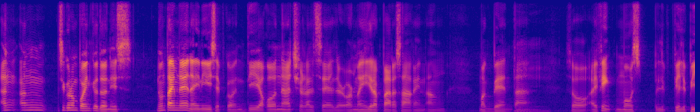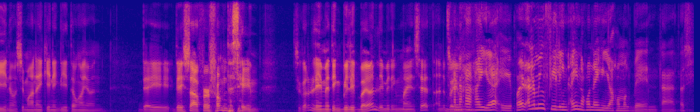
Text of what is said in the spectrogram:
ang, ang siguro ang point ko doon is, nung time na yun, na iniisip ko, hindi ako natural seller or mahirap para sa akin ang magbenta. So, I think most Pili- Filipinos, yung mga nakikinig dito ngayon, they they suffer from the same siguro limiting belief ba yun? Limiting mindset? Ano ba yung... nakakahiya eh. Parang alam mo yung feeling, ay naku, nahihiya ako magbenta. Tapos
